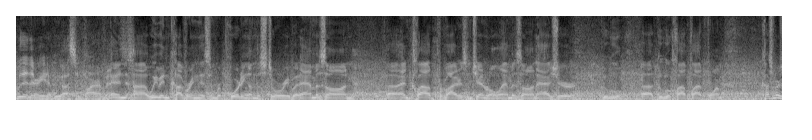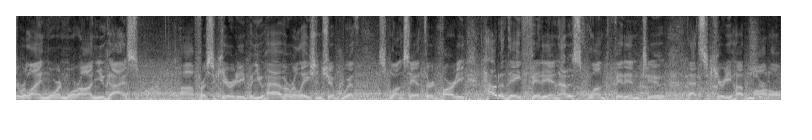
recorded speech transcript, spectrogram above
within their AWS environment. And uh, we've been covering this and reporting on the story, but Amazon uh, and cloud providers in general, Amazon, Azure, Google, uh, Google Cloud Platform, customers are relying more and more on you guys uh, for security, but you have a relationship with Splunk say a third party, how do they fit in? How does Splunk fit into that security hub sure. model?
